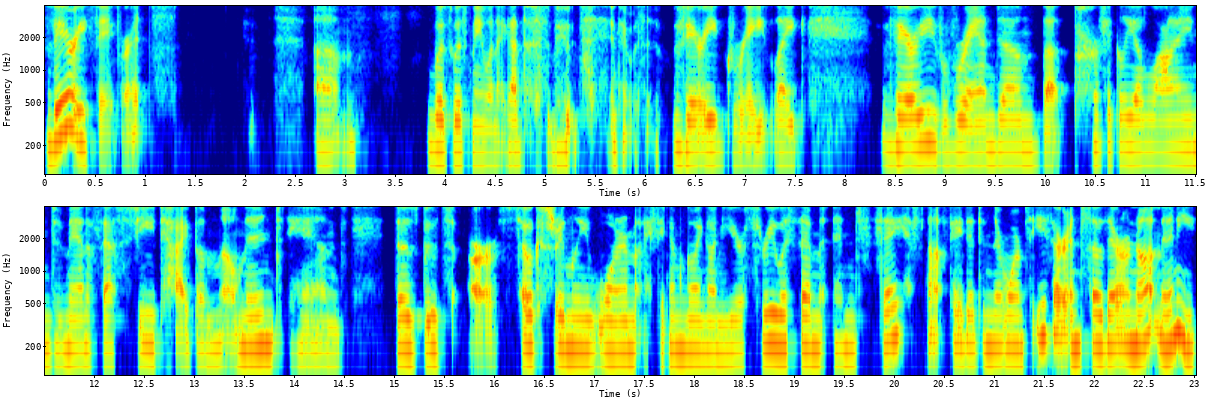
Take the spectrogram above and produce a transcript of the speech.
very favorites um, was with me when I got those boots. And it was a very great, like, very random but perfectly aligned manifesty type of moment. And those boots are so extremely warm. I think I'm going on year three with them, and they have not faded in their warmth either. And so there are not many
